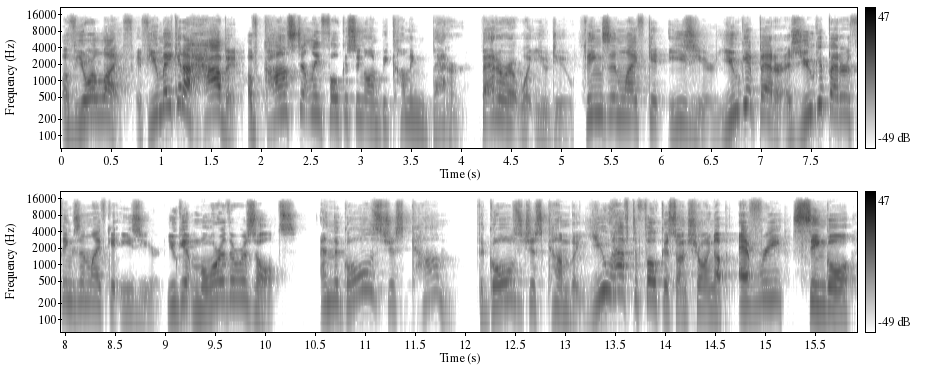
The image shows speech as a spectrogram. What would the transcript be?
of your life, if you make it a habit of constantly focusing on becoming better, better at what you do, things in life get easier. You get better. As you get better, things in life get easier. You get more of the results, and the goals just come. The goals just come, but you have to focus on showing up every single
